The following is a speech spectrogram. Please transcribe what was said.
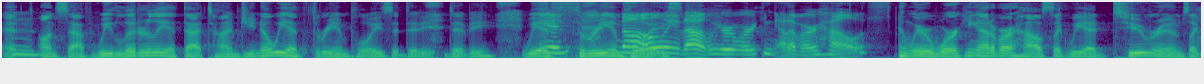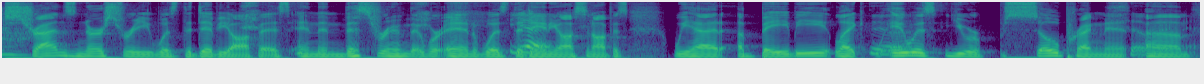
at, Mm. on staff. We literally at that time, do you know we had three employees at Divi? Divi? We had And three Not only employees. that, we were working out of our house. and we were working out of our house. Like we had two rooms. Like Stratton's nursery was the Divi office, and then this room that we're in was the Yeah. Dani Austin office. We had a baby. Like it was, you were so pregnant. So um, pregnant.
